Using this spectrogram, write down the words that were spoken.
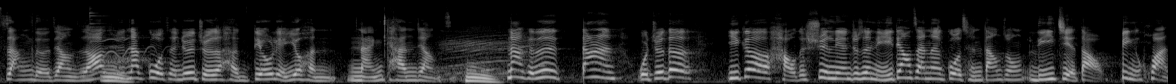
脏的这样子，然后其实那过程就会觉得很丢脸又很难堪这样子。嗯，那可是当然，我觉得一个好的训练就是你一定要在那个过程当中理解到病患，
